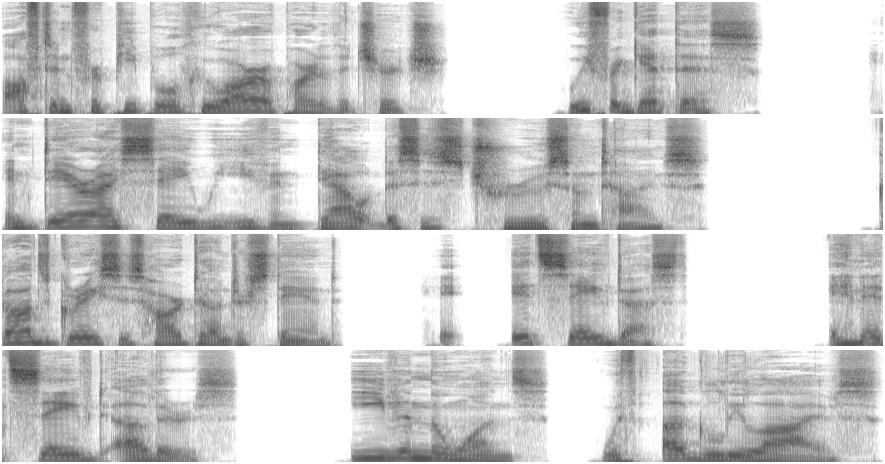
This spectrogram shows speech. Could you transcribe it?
often for people who are a part of the church, we forget this. And dare I say, we even doubt this is true sometimes. God's grace is hard to understand. It, it saved us, and it saved others, even the ones with ugly lives.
